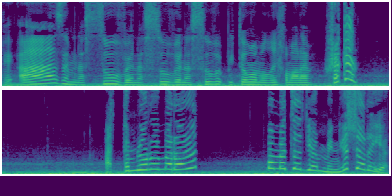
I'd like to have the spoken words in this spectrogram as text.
ואז הם נסעו ונסעו ונסעו, ופתאום המדריך אמר להם, שקט! אתם לא רואים אריות? במצד ימין יש אריה.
